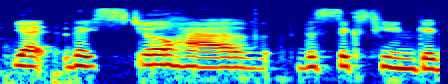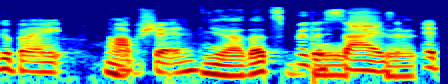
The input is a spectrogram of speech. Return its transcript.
yet they still have the 16 gigabyte option Yeah, that's for the bullshit. size. It,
